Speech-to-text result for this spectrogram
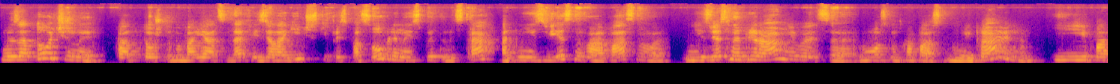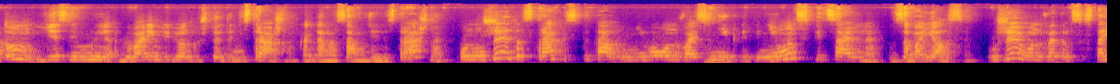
Мы заточены под то, чтобы бояться, да, физиологически приспособлены испытывать страх от неизвестного, опасного. Неизвестное приравнивается мозгом к опасному. И правильно. И потом, если мы говорим ребенку, что это не страшно, когда на самом деле страшно, он уже этот страх испытал, у него он возник. Это не он специально забоялся. Уже он в этом состоянии.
